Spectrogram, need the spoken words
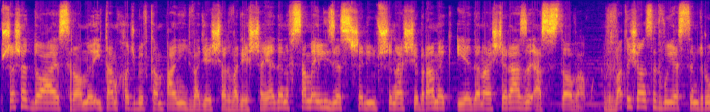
Przeszedł do AS Romy i tam choćby w kampanii 2021 w samej lidze strzelił 13 bramek i 11 razy asystował. W 2022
